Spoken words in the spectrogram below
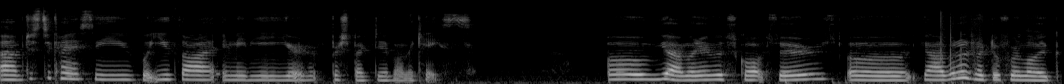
um, just to kind of see what you thought and maybe your perspective on the case. Um, yeah, my name is Scott Sayers. Uh, yeah, I've been a detective for like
